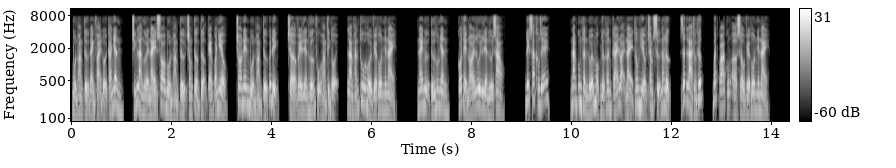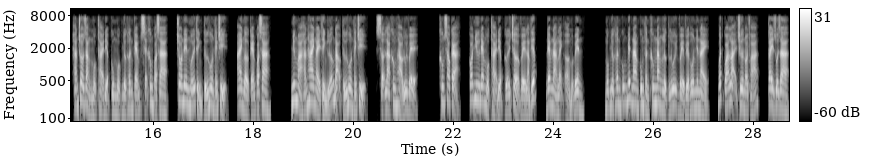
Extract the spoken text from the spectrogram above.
bổn hoàng tử đành phải đổi cá nhân, chính là người này so bổn hoàng tử trong tưởng tượng kém quá nhiều, cho nên bổn hoàng tử quyết định trở về liền hướng phụ hoàng tình tội, làm hắn thu hồi việc hôn nhân này. Nay ngự tứ hôn nhân, có thể nói lui liền lui sao? Đích xác không dễ. Nam cung thần đối một nhược hân cái loại này thông hiểu trăm sự năng lực, rất là thưởng thức, bất quá cũng ở sầu việc hôn nhân này. Hắn cho rằng một thải điệp cùng một nhược hân kém sẽ không quá xa, cho nên mới thỉnh tứ hôn thánh chỉ, ai ngờ kém quá xa. Nhưng mà hắn hai ngày thỉnh lưỡng đạo tứ hôn thánh chỉ, sợ là không hảo lui về. Không sao cả, coi như đem một thải điệp cưới trở về làm tiếp, đem nàng lệnh ở một bên. Một Nhược Hân cũng biết Nam Cung Thần không năng lực lui về việc hôn nhân này, bất quá lại chưa nói phá, tay duỗi ra,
